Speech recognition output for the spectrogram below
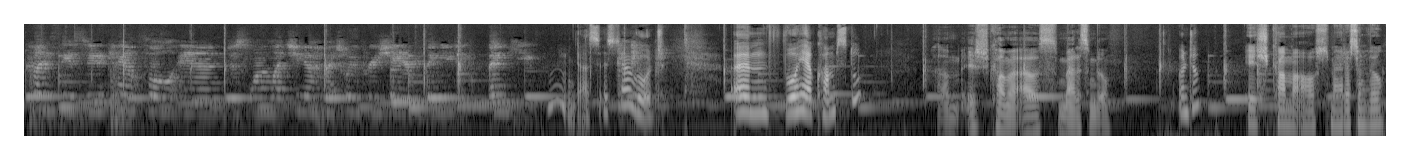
Courtesy of Student Council and just want to let you know how much we appreciate everything you do. Thank you. Hm, das ist ja gut. Ähm, woher kommst du? Um, ich komme aus Madisonville. Und du? Ich komme aus Madisonville.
